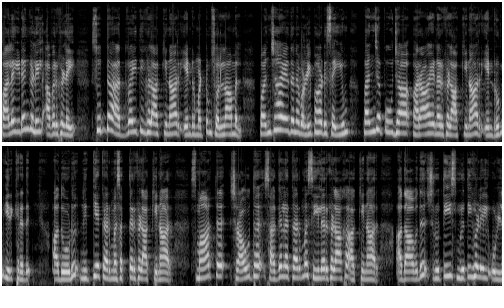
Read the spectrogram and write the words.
பல இடங்களில் அவர்களை சுத்த அத்வைதிகளாக்கினார் என்று மட்டும் சொல்லாமல் பஞ்சாயதன வழிபாடு செய்யும் பஞ்ச பூஜா பராயணர்களாக்கினார் என்றும் இருக்கிறது. அதோடு நித்திய கர்ம சக்தர்களாக்கினார். ஸ்மார்த்த ஸ்ரௌத சகல கர்ம சீலர்களாக ஆக்கினார். அதாவது ஸ்ருதி ஸ்மிருதிகளில் உள்ள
